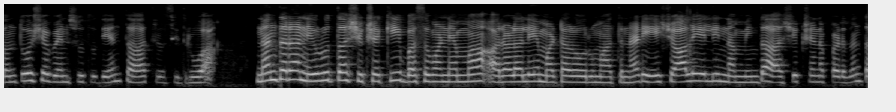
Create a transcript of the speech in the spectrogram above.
ಸಂತೋಷವೆನಿಸುತ್ತದೆ ಅಂತ ತಿಳಿಸಿದರು. ನಂತರ ನಿವೃತ್ತ ಶಿಕ್ಷಕಿ ಬಸವಣ್ಣಮ್ಮ ಅರಳಲೆ ಮಠರವರು ಮಾತನಾಡಿ, ಶಾಲೆಯಲ್ಲಿ ನಮ್ಮಿಂದ ಶಿಕ್ಷಣ ಪಡೆದಂತ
